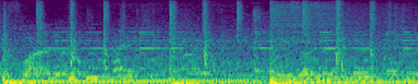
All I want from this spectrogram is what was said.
Gotta out.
